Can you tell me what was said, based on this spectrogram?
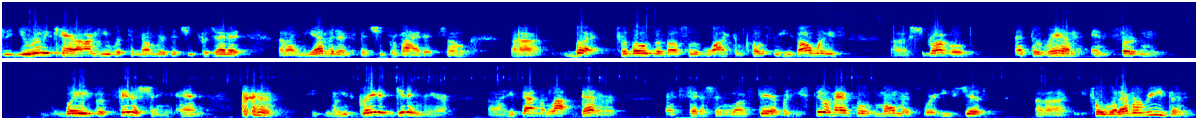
you really can't argue with the numbers that you presented uh, and the evidence that you provided. So, uh, but for those of us who have watched him closely, he's always uh, struggled at the rim in certain ways of finishing, and you know he's great at getting there. Uh, he's gotten a lot better at finishing once there, but he still has those moments where he's just, uh, for whatever reason,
